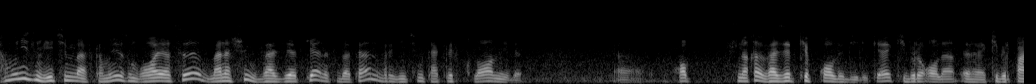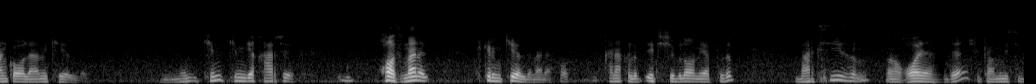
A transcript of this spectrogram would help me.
Kommunizm yechim emas. Kommunizm g'oyasi mana shu vaziyatga nisbatan bir yechim taklif qilolmaydi olmaydi. Hop shunaqa vaziyat kelib qoldi deylik a kiber olam e, kiberpank olami keldi. Kim kimga qarshi? Hozir mani fikrim keldi mana hozir qanaqa qilib aytishni bilolmayapti deb marksizm e, g'oyasida shu kommunistik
